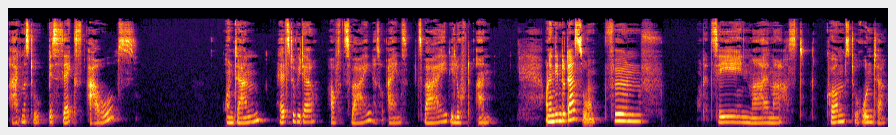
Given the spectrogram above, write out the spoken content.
atmest du bis sechs aus und dann hältst du wieder auf zwei, also eins, zwei, die Luft an. Und indem du das so fünf oder zehn Mal machst, kommst du runter.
